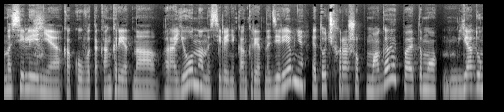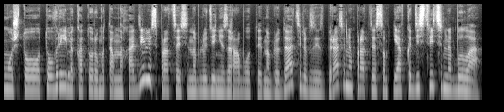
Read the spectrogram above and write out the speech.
население какого-то конкретно района, население конкретно деревни. Это очень хорошо помогает, поэтому я думаю, что то время, которое мы там находились в процессе наблюдения за работой наблюдателей, за избирательным процессом, явка действительно была.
